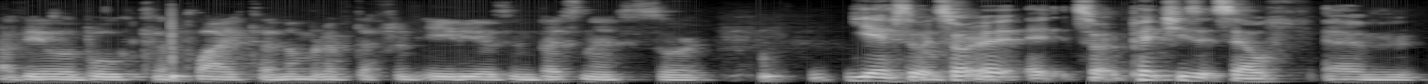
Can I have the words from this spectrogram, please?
available to apply to a number of different areas in business? Or yeah, so it sort of it sort of pitches itself um,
